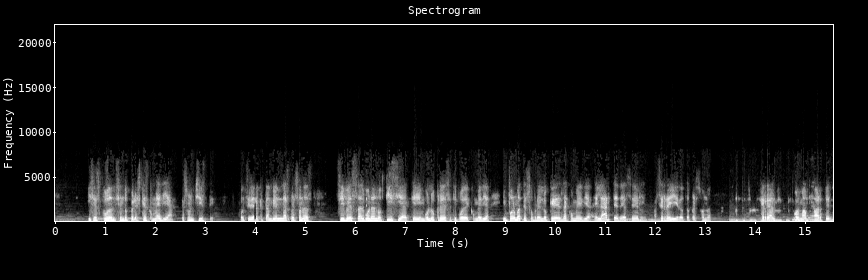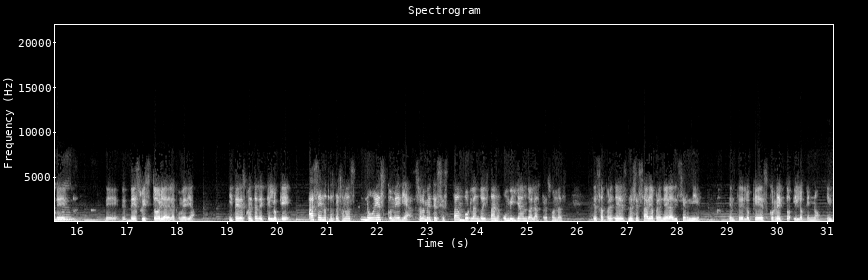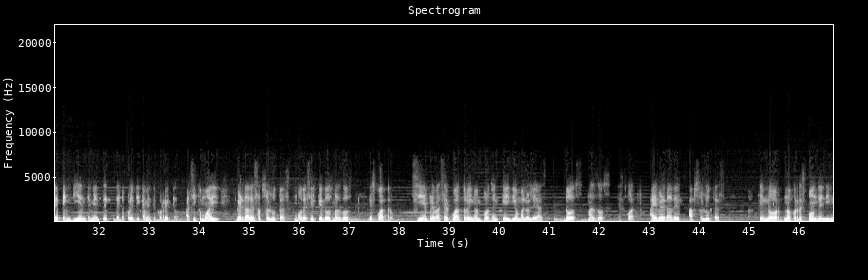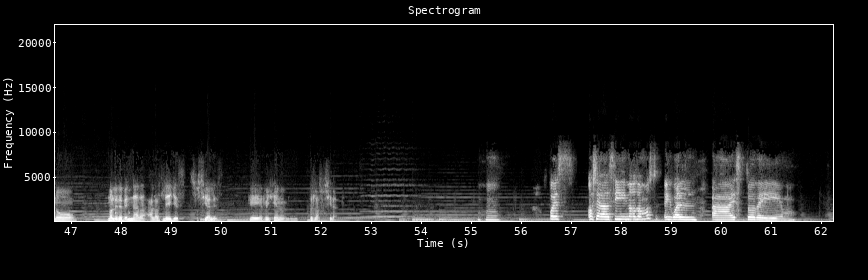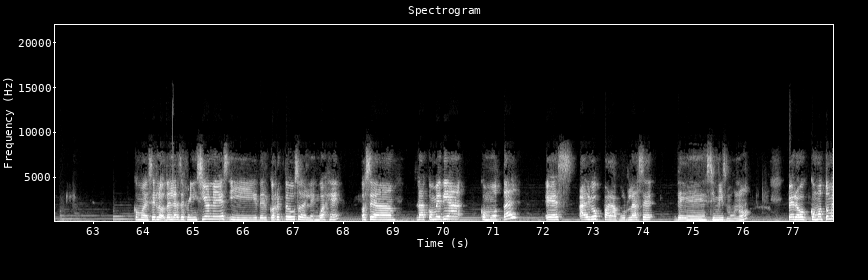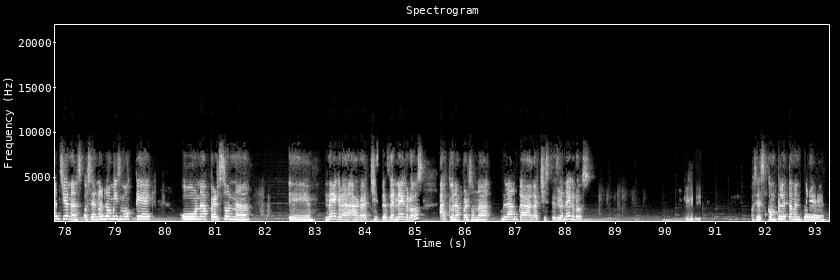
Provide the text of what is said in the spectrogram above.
y se escudan diciendo, pero es que es comedia, es un chiste. Considero que también las personas, si ves alguna noticia que involucre ese tipo de comedia, infórmate sobre lo que es la comedia, el arte de hacer, hacer reír a otra persona, que realmente forman parte de, de su historia, de la comedia, y te des cuenta de que lo que hacen otras personas no es comedia, solamente se están burlando y están humillando a las personas es, necesario aprender a discernir entre lo que es correcto y lo que no, independientemente de lo políticamente correcto. Así como hay verdades absolutas, como decir que 2 más 2 es 4. Siempre va a ser 4 y no importa en qué idioma lo leas, 2 más 2 es 4. Hay verdades absolutas que no, no corresponden y no, no le deben nada a las leyes sociales que rigen pues, la sociedad. Pues, o sea, si nos vamos igual a esto de, ¿cómo decirlo?, de las definiciones y del correcto uso del lenguaje. O sea, la comedia como tal es algo para burlarse de sí mismo, ¿no? Pero como tú mencionas, o sea, no es lo mismo que una persona eh, negra haga chistes de negros a que una persona blanca haga chistes de negros. O sea, es completamente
